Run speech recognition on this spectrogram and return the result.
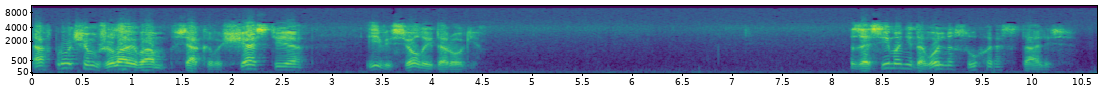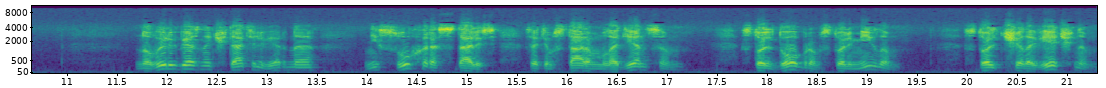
А, впрочем, желаю вам всякого счастья и веселой дороги. Засим они довольно сухо расстались. Но вы, любезный читатель, верно, не сухо расстались с этим старым младенцем, столь добрым, столь милым, столь человечным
